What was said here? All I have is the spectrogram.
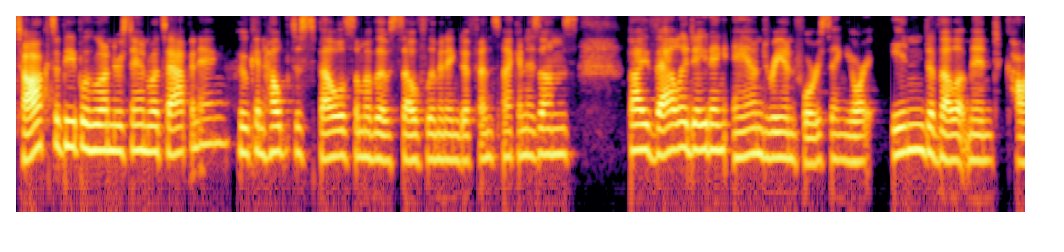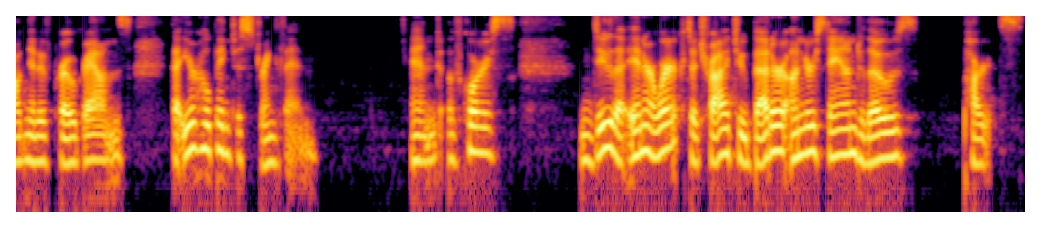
Talk to people who understand what's happening, who can help dispel some of those self limiting defense mechanisms by validating and reinforcing your in development cognitive programs that you're hoping to strengthen. And of course, do the inner work to try to better understand those parts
